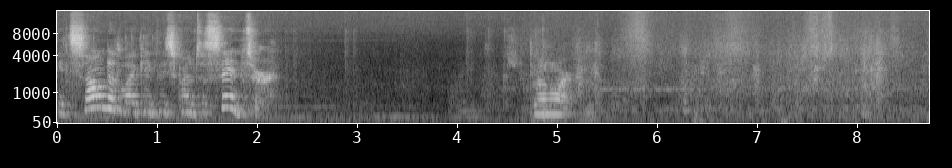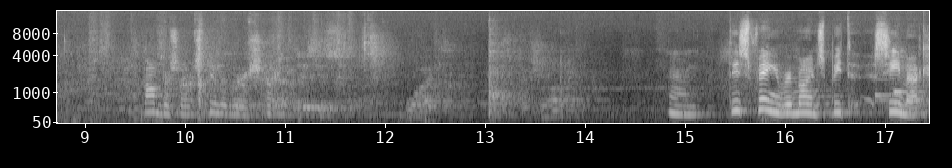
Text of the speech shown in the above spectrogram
It sounded like it is going to center. The alarm. Numbers are still very shiny. Special. Hmm, This thing reminds a bit CMAC.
